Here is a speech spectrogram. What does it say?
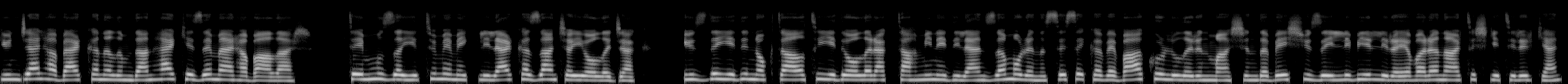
Güncel Haber kanalımdan herkese merhabalar. Temmuz ayı tüm emekliler kazanç ayı olacak. %7.67 olarak tahmin edilen zam oranı SSK ve Bağkurluların maaşında 551 liraya varan artış getirirken,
